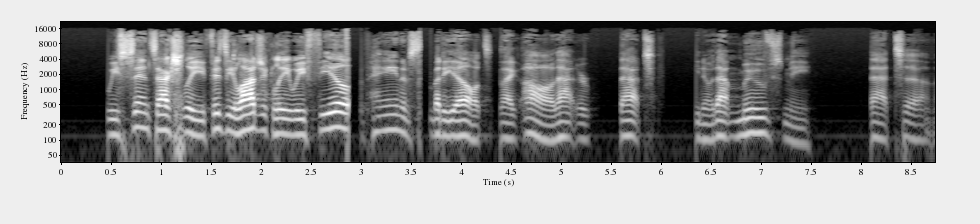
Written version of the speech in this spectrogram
we sense actually physiologically, we feel the pain of somebody else. Like, oh, that, that, you know, that moves me. That um,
